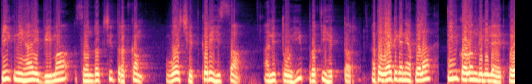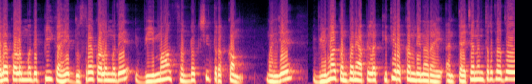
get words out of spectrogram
पीक निहाय विमा संरक्षित रक्कम व शेतकरी हिस्सा आणि तोही प्रति हेक्टर. आता या ठिकाणी आपल्याला तीन कॉलम दिलेले आहेत. पहिल्या कॉलममध्ये पीक आहे दुसऱ्या कॉलममध्ये विमा संरक्षित रक्कम. म्हणजे विमा कंपनी आपल्याला किती रक्कम देणार आहे? आणि त्याच्यानंतरचा जो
